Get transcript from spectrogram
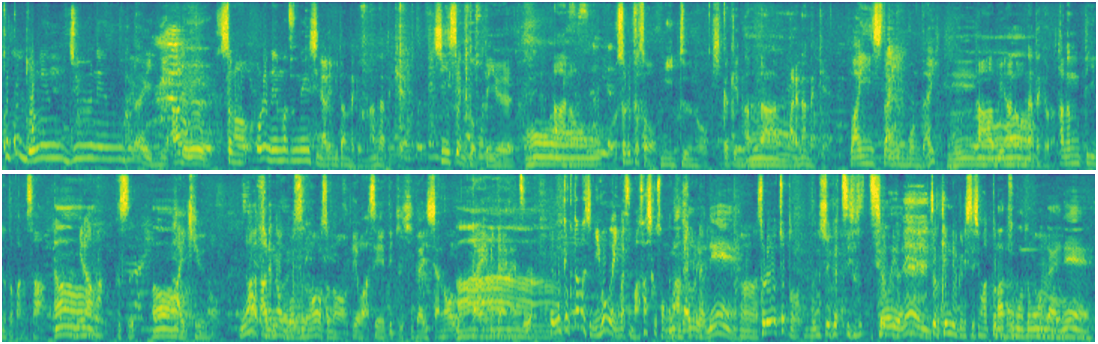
ここ5年10年ぐらいにあるその俺年末年始にあれ見たんだけど何だったっけ？シーセットっていうあのそれこそ MeToo のきっかけになったあれなんだっけ？ワインスタイン問題？ー。あのなんだっけほらタランティーノとかのさミラーマックス？ー。配給のあああれのボスのその要は性的被害者の訴えみたいなやつ。極端な話日本が今まさしくそんな時代まあそうよね。うん、それをちょっと文集が強強そうよね。ちょっと権力にしてしまったの。も松本問題ね。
